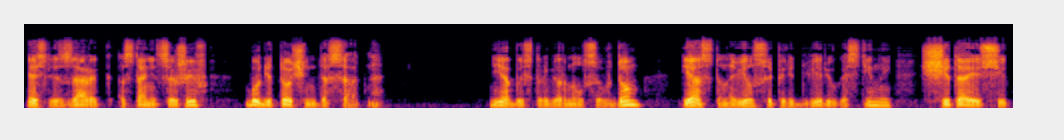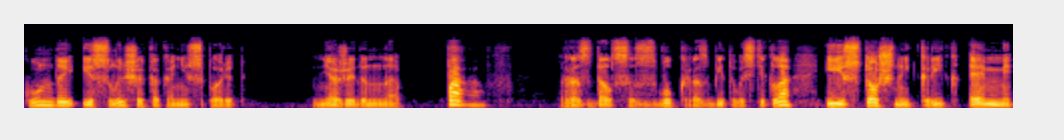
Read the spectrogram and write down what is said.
Если Зарек останется жив — будет очень досадно. Я быстро вернулся в дом и остановился перед дверью гостиной, считая секунды и слыша, как они спорят. Неожиданно «пав!» раздался звук разбитого стекла и истошный крик Эмми.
